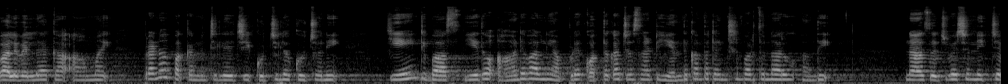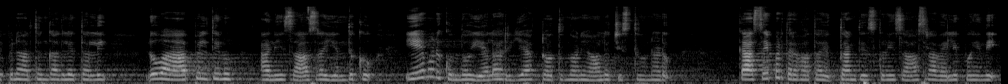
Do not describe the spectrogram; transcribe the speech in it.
వాళ్ళు వెళ్ళాక ఆ అమ్మాయి ప్రణవ్ పక్కన నుంచి లేచి కుర్చీలో కూర్చొని ఏంటి బాస్ ఏదో ఆడవాళ్ళని అప్పుడే కొత్తగా చూసినట్టు ఎందుకంత టెన్షన్ పడుతున్నారు? అంది. నా సిచ్యువేషన్ నీకు చెప్పిన అర్థం కాదులే తల్లి. నువ్వు ఆపిల్ తిను అని సహస్ర ఎందుకు ఏమనుకుందో ఎలా రియాక్ట్ అవుతుందో అని ఆలోచిస్తూ ఉన్నాడు. కాసేపటి తర్వాత యుక్తాన్ని తీసుకుని సహస్ర వెళ్ళిపోయింది.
